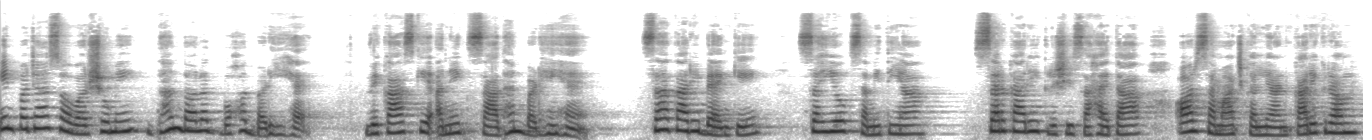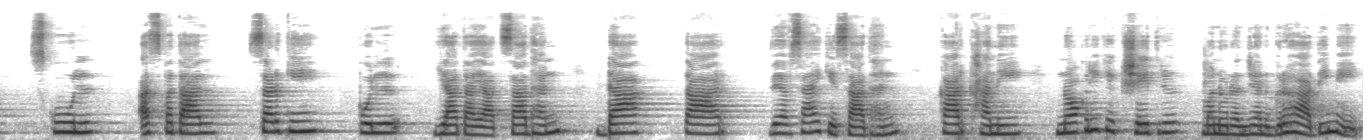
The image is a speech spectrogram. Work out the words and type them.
इन पचास सौ वर्षों में धन दौलत बहुत बढ़ी है। विकास के अनेक साधन बढ़े हैं। सहकारी बैंकें, सहयोग समितियाँ, सरकारी कृषि सहायता और समाज कल्याण कार्यक्रम, स्कूल, अस्पताल, सड़कें, पुल, यातायात साधन, डाक, तार, व्यवसाय के साधन, कारखाने, नौकरी के क्षेत्र, मनोरंजन गृह आदि में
